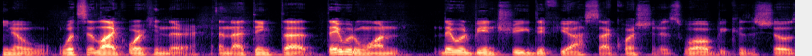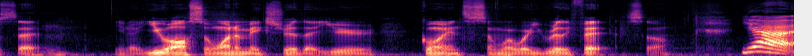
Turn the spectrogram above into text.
you know, what's it like working there? And I think that they would want, they would be intrigued if you ask that question as well, because it shows that, Mhm. you know, you also want to make sure that you're going to somewhere where you really fit. So Yeah,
